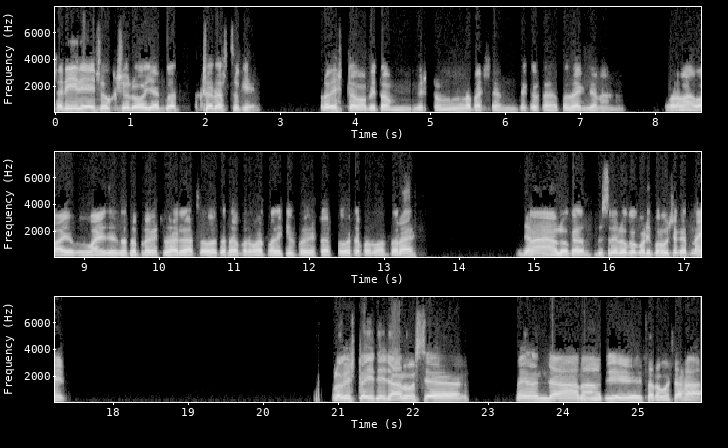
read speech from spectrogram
शरीरेषु क्षुरो यद्वत अक्षरस्तुके प्रविष्टमपितम विष्णू न पश्यन्ति पृथक जना। परमा वायू वायुदेव जसा प्रविष्ट झालेला असतो तसा परमात्मा देखील प्रविष्ट असतो त्या परमात्माला जना लोक दुसरे लोक कोणी पाहू शकत नाहीत. प्रविष्ट इथे जानोस्य नैनं जानाति सर्वशः।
